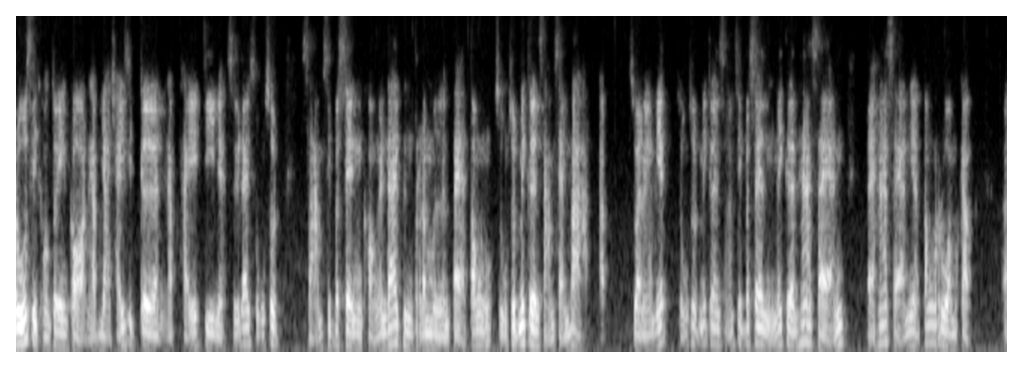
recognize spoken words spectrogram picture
รู้สิทธิ์ของตัวเองก่อนครับอย่าใช้สิทธิ์เกินครับไทยเอจีเนี่ยซื้อได้สูงสุด 30%ของเงินได้พึงประเมินแต่ต้องสูงสุดไม่เกิน 3 0 0 0 0 0 บาทครับ ส่วน i m f สูงสุดไม่เกิน 30%ไม่เกิน 5 0 0 0 0 0แต่ 5 0 0 0 0 0เนี่ยต้องรวมกับอ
